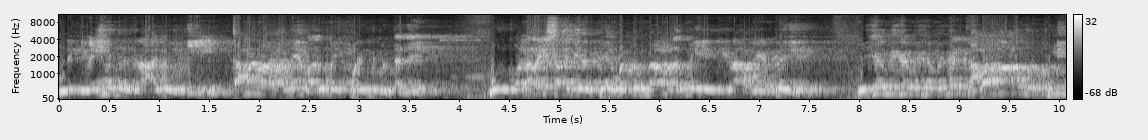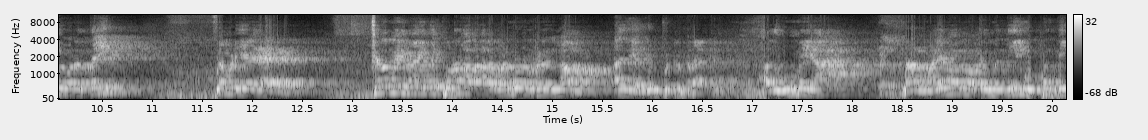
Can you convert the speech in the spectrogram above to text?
இன்றைக்கு வெளிவந்திருக்கிற ஆய்வறிக்கையில் தமிழ்நாட்டிலே வறுமை குறைந்து விட்டது. ஒரு ஒன்றரை சதவீதம் பேர் மட்டும்தான் வறுமையில் இருக்கிறார்கள் என்று மிக மிக மிக மிக தவறான ஒரு புள்ளி விவரத்தை நம்முடைய திறமை வாய்ந்த பொருளாதார வல்லுநர்கள் எல்லாம் அதில் குறிப்பிட்டிருக்கிறார்கள். அது உண்மையா? நான் மலைவாழ் மக்கள் மத்தியில் முப்பத்தி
